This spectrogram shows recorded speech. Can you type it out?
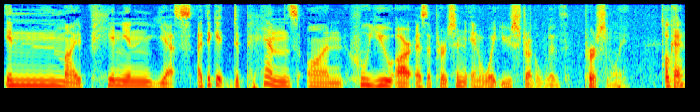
In my opinion, yes. I think it depends on who you are as a person and what you struggle with personally. Okay.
